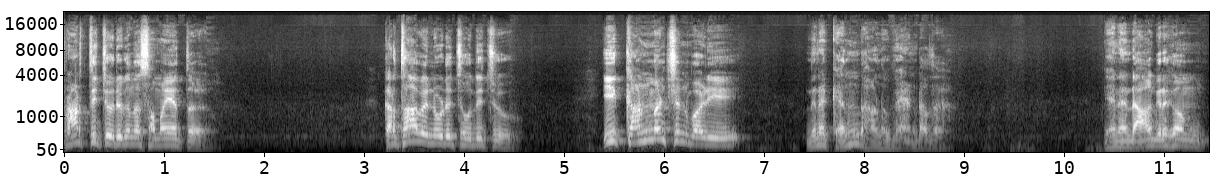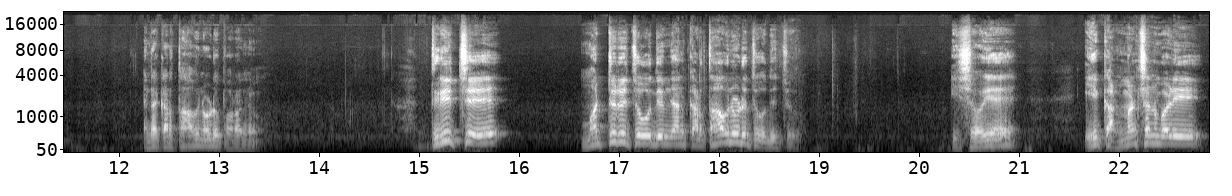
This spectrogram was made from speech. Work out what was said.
പ്രാർത്ഥിച്ചൊരുങ്ങുന്ന സമയത്ത് കർത്താവ് എന്നോട് ചോദിച്ചു ഈ കൺവെൻഷൻ വഴി നിനക്ക് എന്താണ് വേണ്ടത്? ഞാൻ എന്റെ ആഗ്രഹം എന്റെ കർത്താവിനോട് പറഞ്ഞു. തിരിച്ച് മറ്റൊരു ചോദ്യം ഞാൻ കർത്താവിനോട് ചോദിച്ചു. ഈശോയെ ഈ കൺവെൻഷൻ വഴി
